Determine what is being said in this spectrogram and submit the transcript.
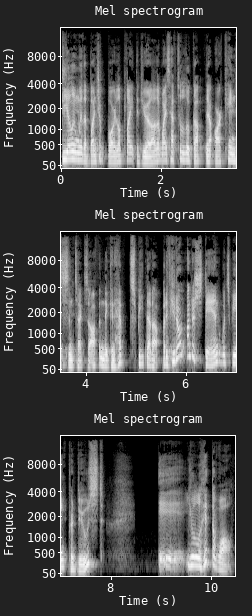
dealing with a bunch of boilerplate that you would otherwise have to look up the arcane syntax off and they can have speed that up. But if you don't understand what's being produced, eh, you'll hit the wall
